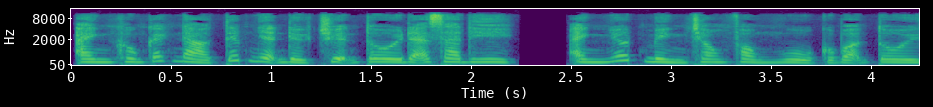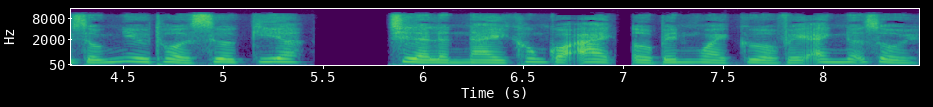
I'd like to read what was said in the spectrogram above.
Anh không cách nào tiếp nhận được chuyện tôi đã ra đi anh nhốt mình trong phòng ngủ của bọn tôi giống như thuở xưa kia. Chỉ là lần này không có ai ở bên ngoài cửa với anh nữa rồi.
